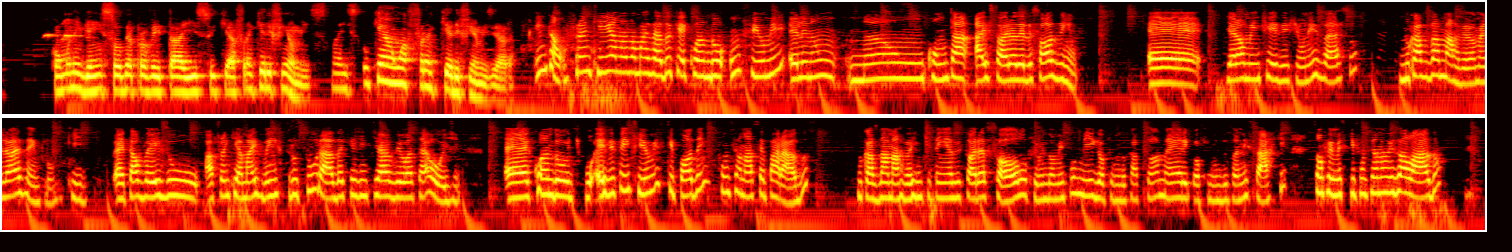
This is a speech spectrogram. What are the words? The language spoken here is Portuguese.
como ninguém, soube aproveitar isso e que é a franquia de filmes. Mas o que é uma franquia de filmes, Yara? Então, franquia nada mais é do que quando um filme ele não, não conta a história dele sozinho. É, geralmente existe um universo. No caso da Marvel é o melhor exemplo, que é talvez o, a franquia mais bem estruturada que a gente já viu até hoje. É quando, tipo, existem filmes que podem funcionar separados. No caso da Marvel, a gente tem as histórias solo, o filme do Homem-Formiga, o filme do Capitão América, o filme do Tony Stark. São filmes que funcionam isolado,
